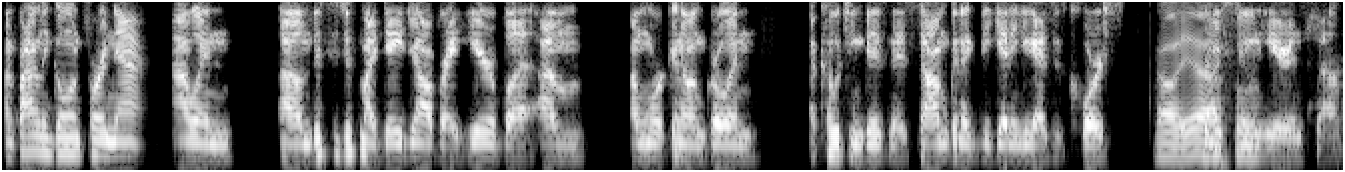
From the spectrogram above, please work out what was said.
I'm finally going for it now and um, this is just my day job right here, but I'm I'm working on growing a coaching business. So I'm gonna be getting you guys' course Oh yeah. pretty soon here and stuff.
